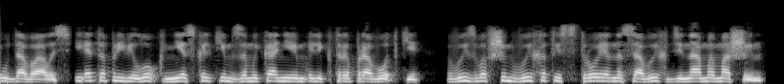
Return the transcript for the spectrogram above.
удавалось и это привело к нескольким замыканиям электропроводки, вызвавшим выход из строя носовых динамо-машин.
